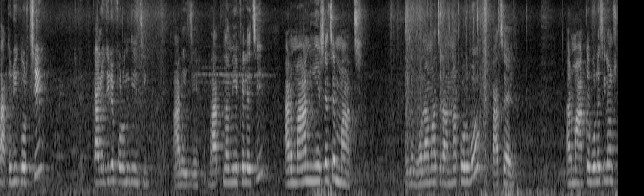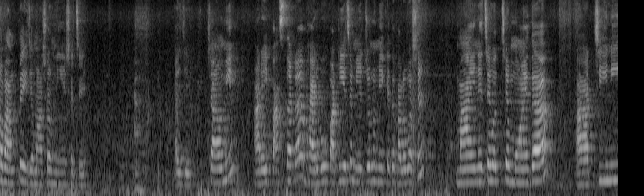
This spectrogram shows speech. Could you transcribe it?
পাতুরি করছি। কালো জিরে ফোড়ন দিয়েছি। আর এই যে ভাত নামিয়ে ফেলেছি। আর মা নিয়ে এসেছে মাছ। এই যে ভোলা মাছ রান্না করব কাঁচাই। আর মাকে বলেছিলাম সব আনতে, এই যে মা সব নিয়ে এসেছে। এই যে চাউমিন আর এই পাস্তাটা ভাইয়ের বউ পাঠিয়েছে, মেয়ের জন্য মেয়ে খেতে ভালোবাসে। মা এনেছে হচ্ছে ময়দা আর চিনি,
